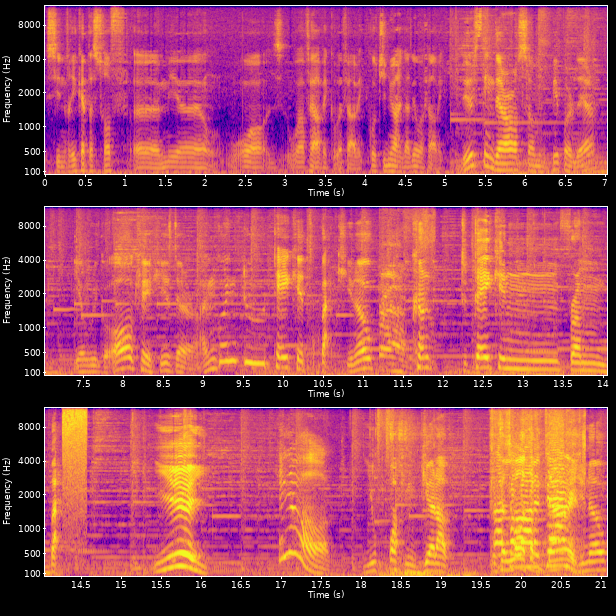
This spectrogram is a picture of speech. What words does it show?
c'est une vraie catastrophe, euh, mais euh, on, va, on, va, faire avec, on va faire avec. Continuez à regarder, on va faire avec. Do you think there are some people there? Here we go. Okay, he's there. I'm going to take it back, you know? Con to take in from back. Yay! Hello! You fucking get out. There's a lot, a lot, of damage, damage you know?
